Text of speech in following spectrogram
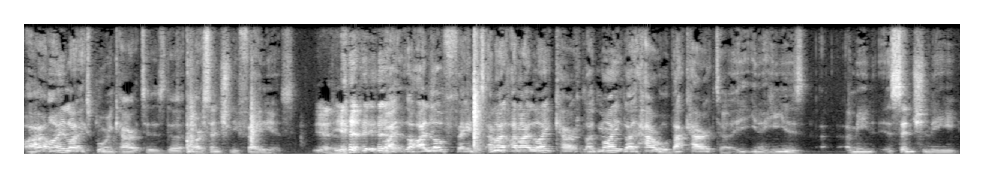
I, I like exploring characters that are essentially failures yeah, yeah, yeah. right like, I love failures and I and I like character like my like Harold that character you know he is I mean essentially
